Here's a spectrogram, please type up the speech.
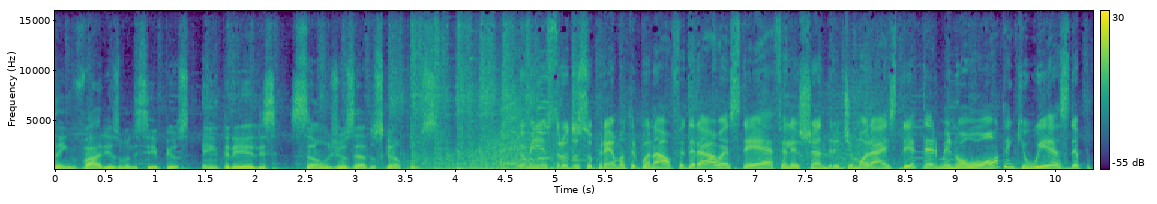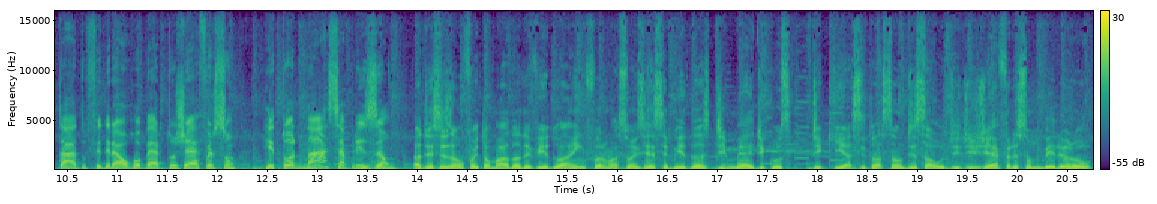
em vários municípios, entre eles São José dos Campos. o ministro do Supremo Tribunal Federal, STF, Alexandre de Moraes, determinou ontem que o ex-deputado federal Roberto Jefferson retornasse à prisão. A decisão foi tomada devido a informações recebidas de médicos de que a situação de saúde de Jefferson melhorou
